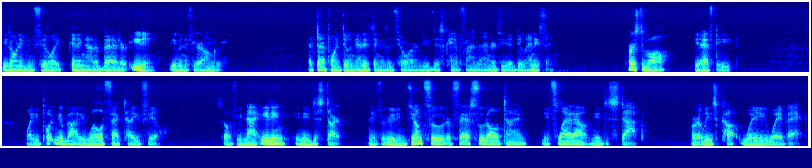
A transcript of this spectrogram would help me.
you don't even feel like getting out of bed or eating, even if you're hungry. At that point, doing anything is a chore, and you just can't find the energy to do anything. First of all, you have to eat. What you put in your body will affect how you feel. So if you're not eating, you need to start. And if you're eating junk food or fast food all the time, you flat out need to stop. Or at least cut way, way back.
